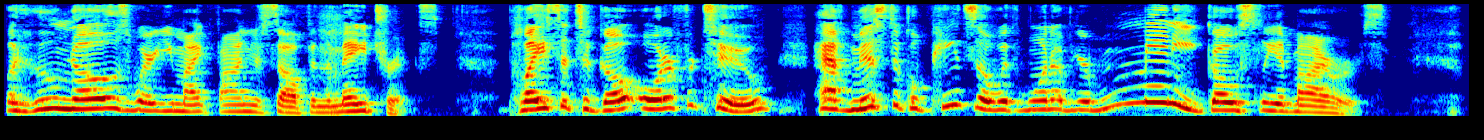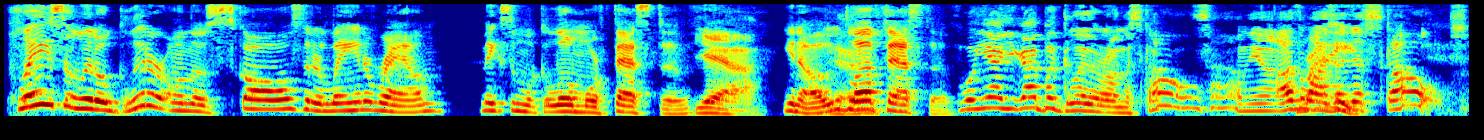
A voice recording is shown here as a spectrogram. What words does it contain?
but who knows where you might find yourself in the Matrix. Place a to go order for two, have mystical pizza with one of your many ghostly admirers. Place a little glitter on those skulls that are laying around, makes them look a little more festive. Yeah. You know, Yeah. love festive. Well, yeah, you gotta put glitter on the skulls. Huh? You know, otherwise they're just skulls.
